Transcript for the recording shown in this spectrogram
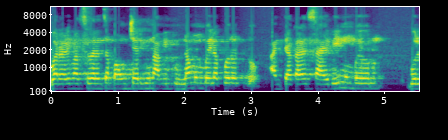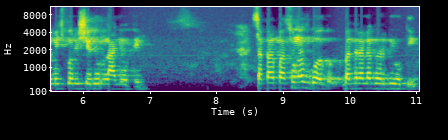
वराळे मास्तरांचा पाहुणचार घेऊन आम्ही पुन्हा मुंबईला परतलो. आणि त्या काळात साहेबही मुंबईवरून गोलमेज परिषदेवरून आले होते. सकाळपासूनच बंदराला गर्दी होती.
